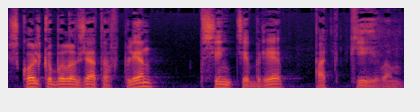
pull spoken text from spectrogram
сколько было взято в плен в сентябре под Киевом.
